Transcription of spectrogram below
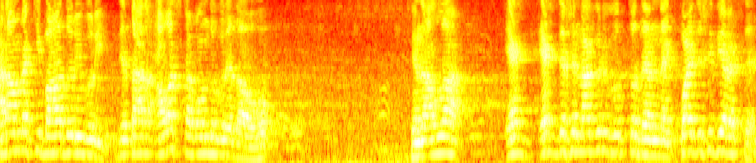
আর আমরা কি বাহাদুরি করি যে তার আওয়াজটা বন্ধ করে দেওয়া হোক? কিন্তু আল্লাহ এক এক দেশের নাগরিকত্ব দেন নাই। কয় দেশে দিয়ে রাখছেন?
